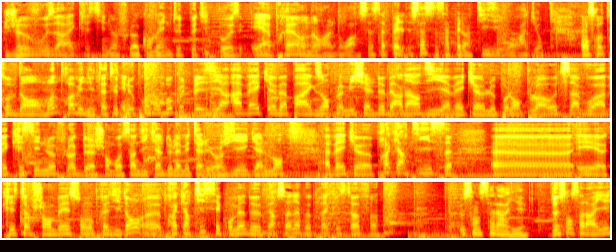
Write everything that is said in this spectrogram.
Je vous arrête Christine Floch, on a une toute petite pause et après on aura le droit. Ça s'appelle ça, ça s'appelle un teasing en radio. On se retrouve dans moins de 3 minutes. À tout. Et nous prenons beaucoup de plaisir avec, bah, par exemple, Michel de Bernardi, avec euh, le Pôle emploi Haute-Savoie, avec Christine Lefloc de la Chambre syndicale de la métallurgie, également avec euh, Pracartis euh, et Christophe Chambé, son président. Pracartis, c'est combien de personnes à peu près, Christophe? 200 salariés. 200 salariés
